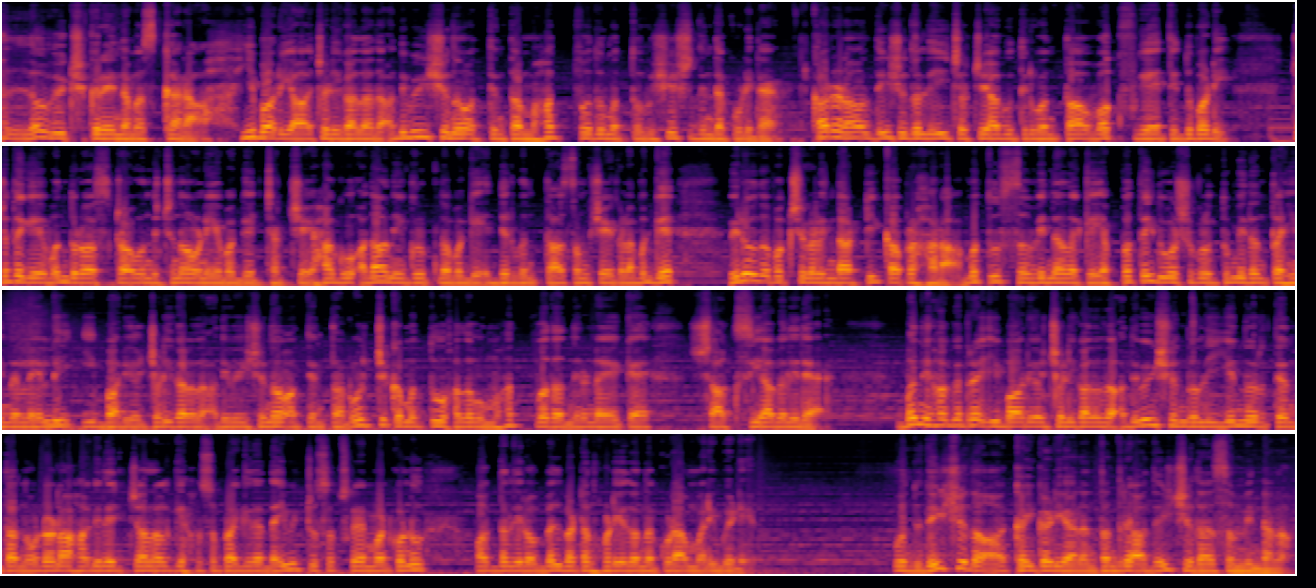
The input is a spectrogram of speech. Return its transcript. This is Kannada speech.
ಹಲೋ ವೀಕ್ಷಕರೇ, ನಮಸ್ಕಾರ. ಈ ಬಾರಿಯ ಚಳಿಗಾಲದ ಅಧಿವೇಶನ ಅತ್ಯಂತ ಮಹತ್ವದ ಮತ್ತು ವಿಶೇಷದಿಂದ ಕೂಡಿದೆ. ಕಾರಣ, ದೇಶದಲ್ಲಿ ಚರ್ಚೆಯಾಗುತ್ತಿರುವಂತಹ ವಕ್ಫ್ಗೆ ತಿದ್ದುಪಡಿ. ಜೊತೆಗೆ ಒಂದು ರಾಷ್ಟ್ರ, ಒಂದು ಚುನಾವಣೆಯ ಬಗ್ಗೆ ಚರ್ಚೆ ಹಾಗೂ ಅದಾನಿ ಗ್ರೂಪ್ನ ಬಗ್ಗೆ ಎದ್ದಿರುವಂತಹ ಸಂಶಯಗಳ ಬಗ್ಗೆ ವಿರೋಧ ಪಕ್ಷಗಳಿಂದ ಟೀಕಾ ಪ್ರಹಾರ ಮತ್ತು ಸಂವಿಧಾನಕ್ಕೆ ಎಪ್ಪತ್ತೈದು ವರ್ಷಗಳು ತುಂಬಿದಂಥ ಹಿನ್ನೆಲೆಯಲ್ಲಿ ಈ ಬಾರಿಯ ಚಳಿಗಾಲದ ಅಧಿವೇಶನ ಅತ್ಯಂತ ರೋಚಕ ಮತ್ತು ಹಲವು ಮಹತ್ವದ ನಿರ್ಣಯಕ್ಕೆ ಸಾಕ್ಷಿಯಾಗಲಿದೆ. ಬನ್ನಿ ಹಾಗಾದ್ರೆ ಈ ಬಾರಿಯ ಚಳಿಗಾಲದ ಅಧಿವೇಶನದಲ್ಲಿ ಏನಿರುತ್ತೆ ಅಂತ ನೋಡೋಣ. ಹಾಗೆಯೇ ಚಾನಲ್ಗೆ ಹೊಸಬರಾಗಿದೆ ದಯವಿಟ್ಟು ಸಬ್ಸ್ಕ್ರೈಬ್ ಮಾಡಿಕೊಂಡು ಪಕ್ಕದಲ್ಲಿರೋ ಬೆಲ್ ಬಟನ್ ಹೊಡೆಯೋದನ್ನು ಕೂಡ ಮರಿಬೇಡಿ. ಒಂದು ದೇಶದ ಕೈಗಡಿಯಾರ ಅಂತಂದ್ರೆ ಆ ದೇಶದ ಸಂವಿಧಾನ.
